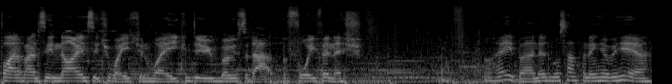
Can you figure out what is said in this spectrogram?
Final Fantasy IX situation where you can do most of that before you finish. Oh, hey, Bernard, what's happening over here?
